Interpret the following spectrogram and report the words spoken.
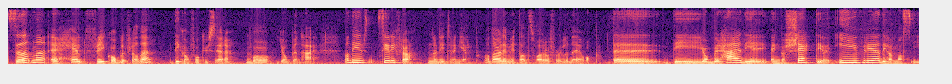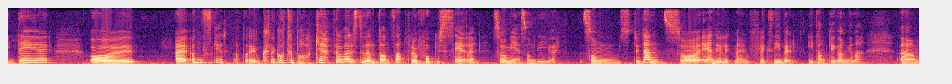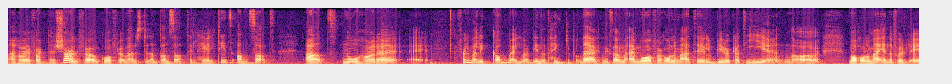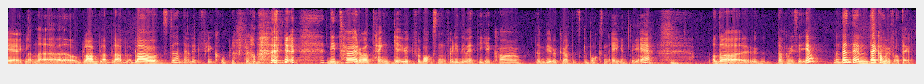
Studentene er helt frikoblet fra det. De kan fokusere på mm. jobben her. Og de sier ifra når de trenger hjelp. Og da er det mitt ansvar å følge det opp. De, de jobber her, de er engasjert, de er ivrige, de har masse ideer. Og jeg ønsker at jeg kunne gå tilbake til å være studentansatt for å fokusere så mye som de gjør. Som student så er du litt mer fleksibel i tankegangene. Um, jeg har erfart det sjøl fra å gå fra å være studentansatt til heltidsansatt. At nå har jeg føler meg litt gammel når jeg begynner å tenke på det. Liksom, jeg må forholde meg til byråkratien og må holde meg innenfor reglene og bla, bla, bla. bla, bla. Og studentene er litt frikobla fra det. de tør å tenke utenfor boksen, fordi de vet ikke hva den byråkratiske boksen egentlig er. Og da, da kan vi si ja, men den delen, det kan vi få til.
